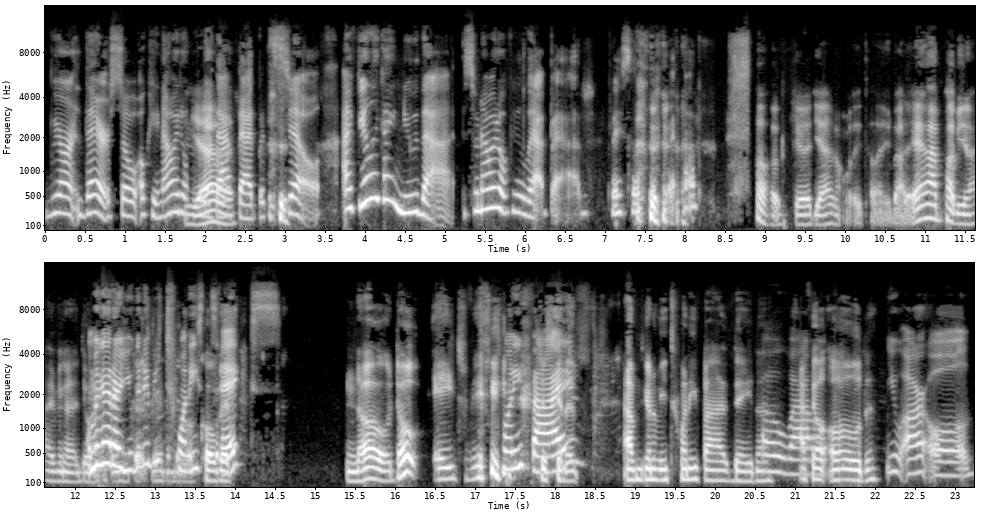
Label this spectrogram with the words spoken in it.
we aren't there. So okay, now I don't yeah. feel that bad, but still, I feel like I knew that. So now I don't feel that bad, but I still feel bad. oh, good. Yeah, I don't really tell anybody, and I'm probably not even gonna do. It. Oh my god, are you gonna be 26? No, don't age me. 25. I'm gonna be 25, Dana. Oh wow! I feel old. You are old.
